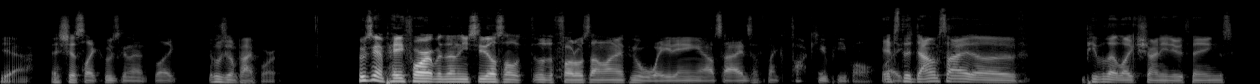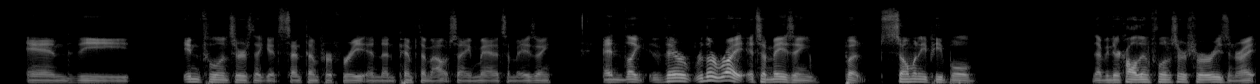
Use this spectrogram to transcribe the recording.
yeah. It's just like who's gonna like Who's gonna pay for it? who's gonna pay for it? But then you see those all the photos online of people waiting outside. So I'm like, fuck you, people. It's the downside of people that like shiny new things and the influencers that get sent them for free and then pimp them out saying, "Man, it's amazing." And like they're they're right, it's amazing, but so many people I mean, they're called influencers for a reason, right?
